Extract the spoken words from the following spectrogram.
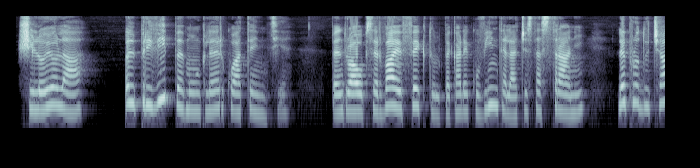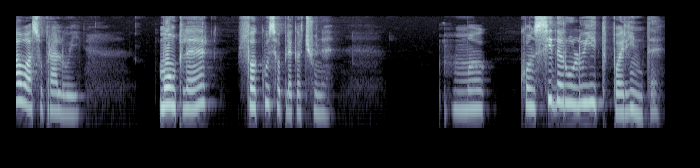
Și Loyola îl privi pe Moncler cu atenție, pentru a observa efectul pe care cuvintele acestea stranii le produceau asupra lui. Moncler făcuse o plecăciune. Mă consider uluit, părinte,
